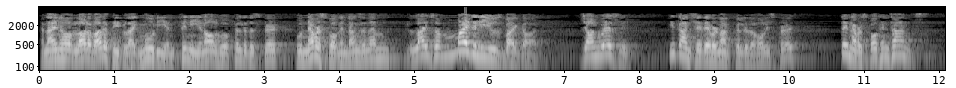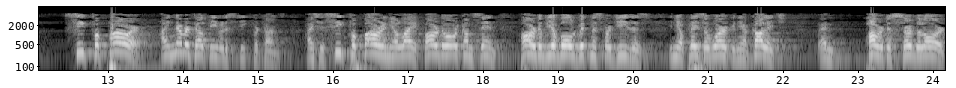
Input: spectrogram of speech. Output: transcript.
And I know of a lot of other people like Moody and Finney and all who are filled with the Spirit who never spoke in tongues and their lives are mightily used by God. John Wesley. You can't say they were not filled with the Holy Spirit. They never spoke in tongues. Seek for power. I never tell people to seek for tongues. I say seek for power in your life, power to overcome sin, power to be a bold witness for Jesus in your place of work, in your college, and power to serve the Lord.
